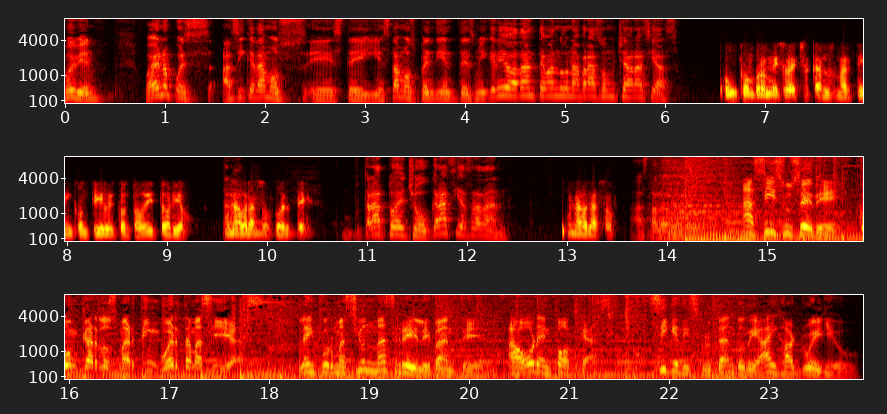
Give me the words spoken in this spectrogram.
Muy bien. Bueno, pues así quedamos este, y estamos pendientes. Mi querido Adán, te mando un abrazo, muchas gracias. Un compromiso hecho, Carlos Martín, contigo y con tu auditorio. Un abrazo fuerte. Trato hecho. Gracias, Adán. Un abrazo. Hasta luego. Así sucede con Carlos Martín Huerta Macías. La información más relevante, ahora en podcast. Sigue disfrutando de iHeartRadio.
